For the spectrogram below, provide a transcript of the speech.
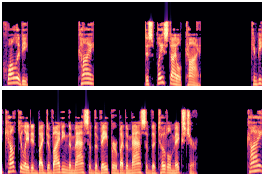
Quality chi display style can be calculated by dividing the mass of the vapor by the mass of the total mixture. Chi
